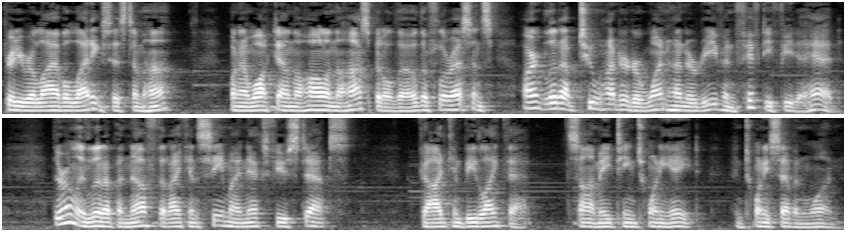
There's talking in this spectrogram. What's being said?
Pretty reliable lighting system, huh? When I walk down the hall in the hospital, though, the fluorescents aren't lit up 200 or 100 or even 50 feet ahead. They're only lit up enough that I can see my next few steps. God can be like that. Psalm 18:28 and 27:1.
